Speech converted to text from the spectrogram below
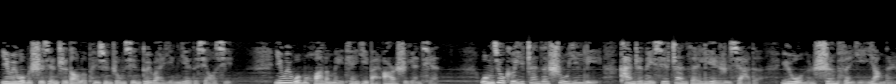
因为我们事先知道了培训中心对外营业的消息，因为我们花了每天一百二十元钱，我们就可以站在树荫里，看着那些站在烈日下的与我们身份一样的人。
